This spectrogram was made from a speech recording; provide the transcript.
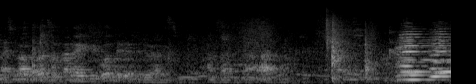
마지막으로 젓가락 끼고 들려드리겠습니다. 감사합니다.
